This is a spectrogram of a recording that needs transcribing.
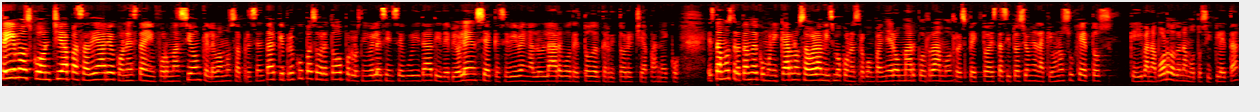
Seguimos con Chiapas a diario con esta información que le vamos a presentar que preocupa sobre todo por los niveles de inseguridad y de violencia que se viven a lo largo de todo el territorio chiapaneco. Estamos tratando de comunicarnos ahora mismo con nuestro compañero Marcos Ramos respecto a esta situación en la que unos sujetos que iban a bordo de una motocicleta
